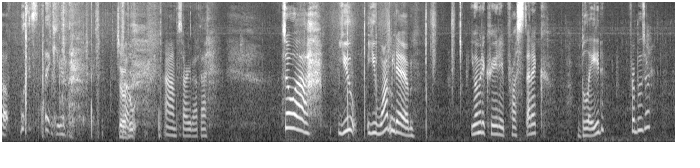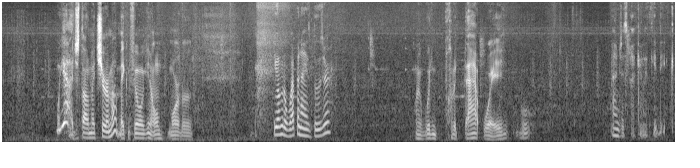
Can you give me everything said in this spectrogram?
Oh, please, thank you. so if oh. it, I'm sorry about that. So, uh, you you want me to you want me to create a prosthetic blade for Boozer? well, yeah, I just thought I might cheer him up, make him feel, you know, more of a, You want me to weaponize Boozer? I wouldn't put it that way. I'm just fucking with you, Deke.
